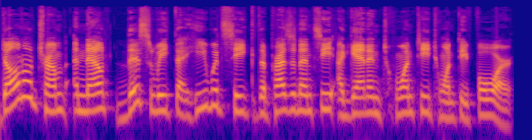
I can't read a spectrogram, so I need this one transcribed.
Donald Trump announced this week that he would seek the presidency again in 2024.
